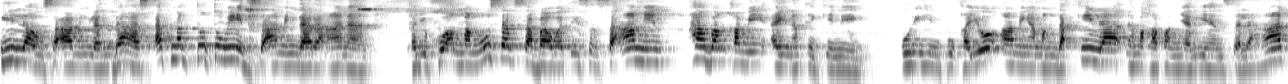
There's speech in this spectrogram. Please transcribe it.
ilaw sa aming landas at magtutuwid sa aming daraanan. Kayo po ang mangusap sa bawat isa sa amin habang kami ay nakikinig. Purihin po kayo, aming amang dakila na makapangyarihan sa lahat.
